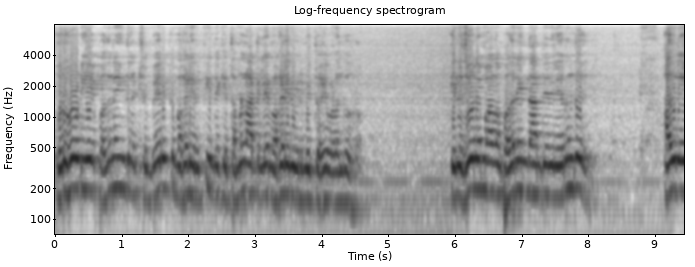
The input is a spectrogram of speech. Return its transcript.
ஒரு கோடியே பதினைந்து லட்சம் பேருக்கு மகளிருக்கு இன்றைக்கு தமிழ்நாட்டிலே மகளிர் உரிமை தொகை வழங்குகிறோம். இந்த ஜூலை மாதம் பதினைந்தாம் தேதியிலிருந்து அதிலே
